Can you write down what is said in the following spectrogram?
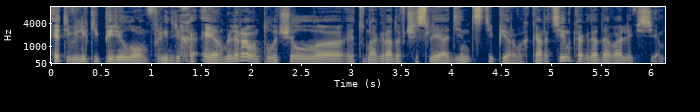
Это великий перелом Фридриха Эрмлера. Он получил э, эту награду в числе 11 первых картин, когда давали всем.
